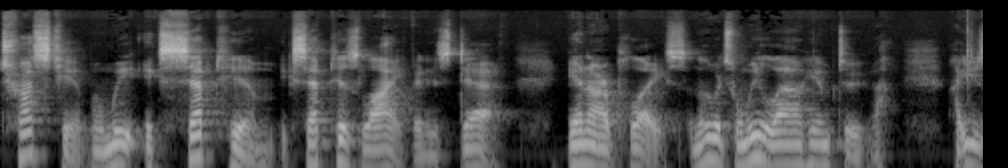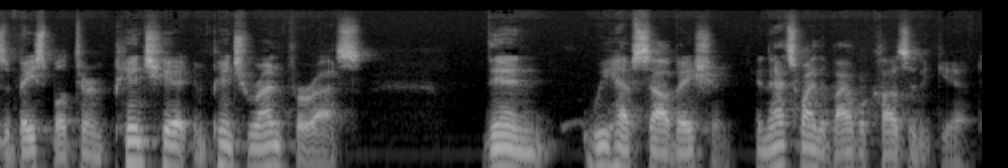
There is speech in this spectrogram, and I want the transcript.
trust him, when we accept him, accept his life and his death in our place, in other words, when we allow him to, I use a baseball term, pinch hit and pinch run for us, then we have salvation. And that's why the Bible calls it a gift.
